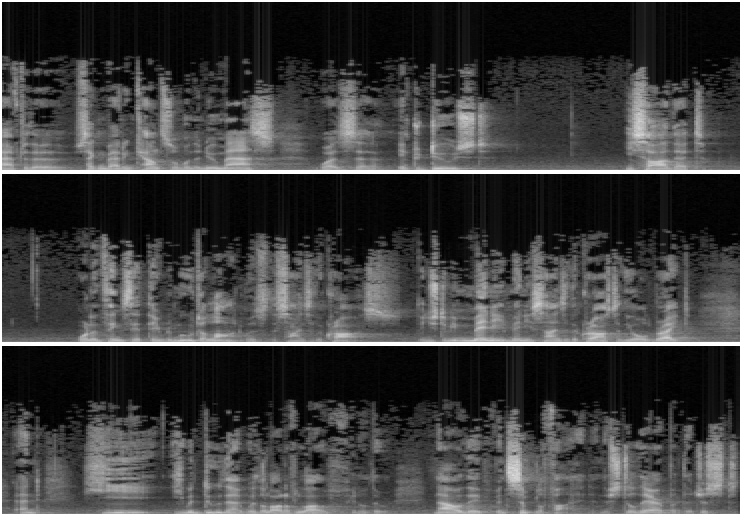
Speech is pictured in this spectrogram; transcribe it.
after the Second Vatican Council, when the new Mass was uh, introduced, he saw that one of the things that they removed a lot was the signs of the cross. There used to be many, many signs of the cross to the old rite, and he he would do that with a lot of love. You know, were, now they've been simplified, they're still there, but they're just,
